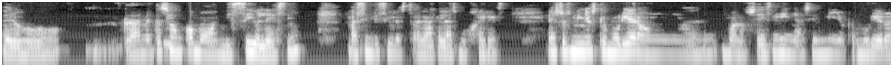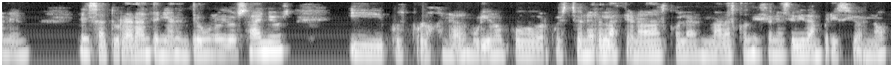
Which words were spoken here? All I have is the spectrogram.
pero realmente son como invisibles, ¿no? Más invisibles todavía que las mujeres. Esos niños que murieron, eh, bueno, seis niñas y un niño que murieron en, en Saturrarán tenían entre uno y dos años y pues por lo general murieron por cuestiones relacionadas con las malas condiciones de vida en prisión, ¿no?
